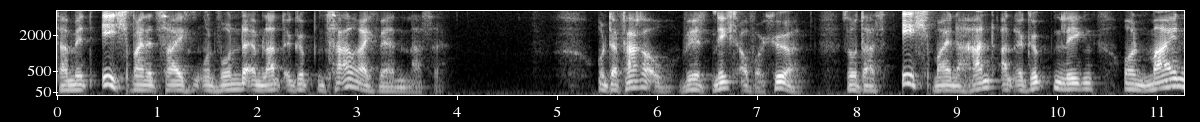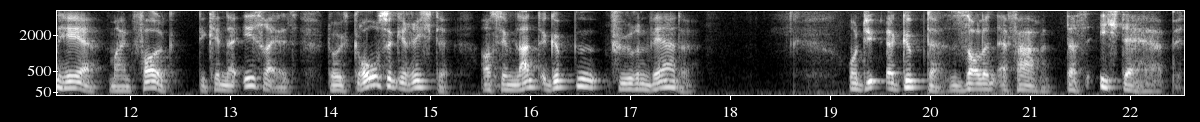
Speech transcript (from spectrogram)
damit ich meine Zeichen und Wunder im Land Ägypten zahlreich werden lasse. Und der Pharao wird nicht auf euch hören, so dass ich meine Hand an Ägypten legen und mein Heer, mein Volk, die Kinder Israels, durch große Gerichte aus dem Land Ägypten führen werde. Und die Ägypter sollen erfahren, dass ich der Herr bin,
